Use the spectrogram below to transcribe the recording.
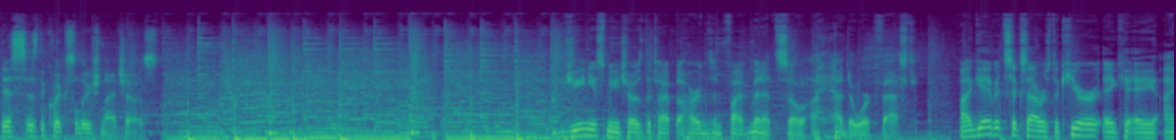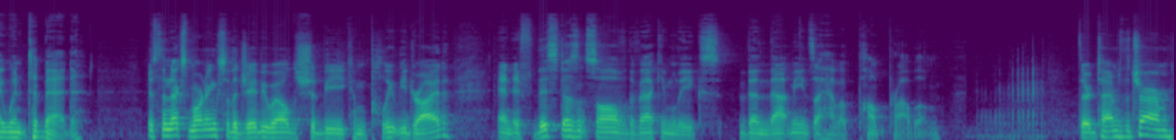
This is the quick solution I chose. Genius me chose the type that hardens in 5 minutes, so I had to work fast. I gave it 6 hours to cure, aka I went to bed. It's the next morning, so the JB Weld should be completely dried. And if this doesn't solve the vacuum leaks, then that means I have a pump problem. Third time's the charm.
